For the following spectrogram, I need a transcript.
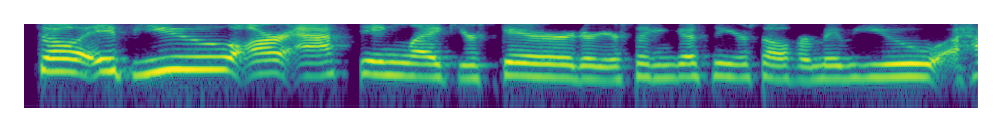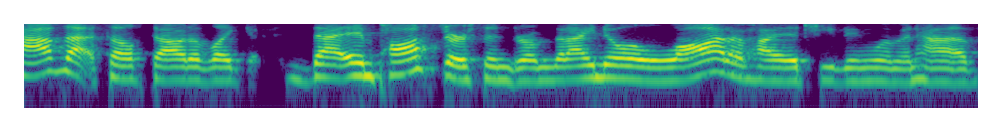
So if you are acting like you're scared or you're second guessing yourself, or maybe you have that self doubt of like that imposter syndrome that I know a lot of high achieving women have,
